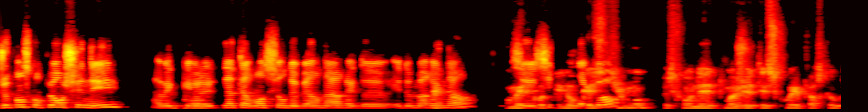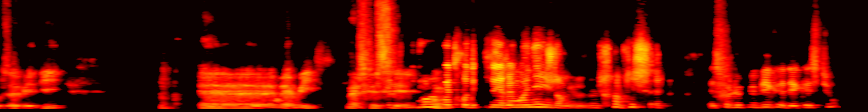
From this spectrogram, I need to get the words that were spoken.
Je pense qu'on peut enchaîner avec euh, l'intervention de Bernard et de, et de Marina. On met de côté nos questions, parce qu'on est, moi j'ai été secoué par ce que vous avez dit. Euh, ben oui, parce que c'est. Vous nous mettre des cérémonies, Jean-Michel. Est-ce que le public a des questions?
